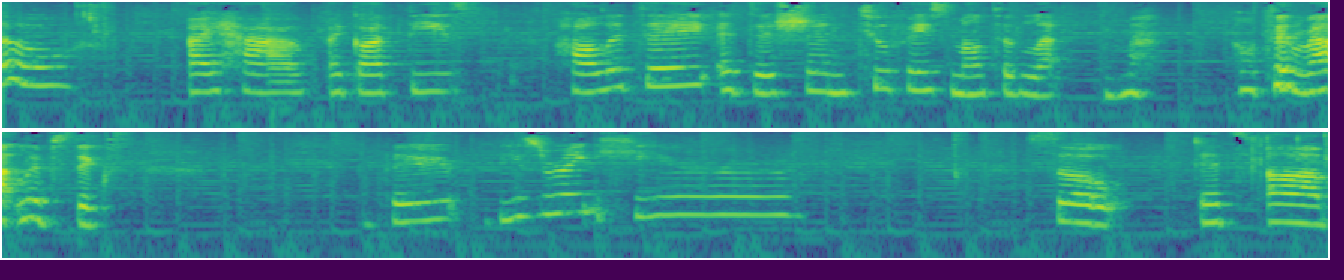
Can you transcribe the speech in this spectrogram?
So I have, I got these holiday edition Too Faced Melted, Melted Matte Lipsticks. They're these right here. So it's, um,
